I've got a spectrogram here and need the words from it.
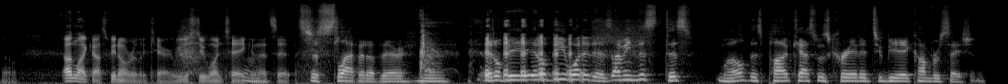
So, unlike us, we don't really care. We just do one take and that's it. Let's just slap it up there. Yeah. it'll be it'll be what it is. I mean this this well, this podcast was created to be a conversation.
